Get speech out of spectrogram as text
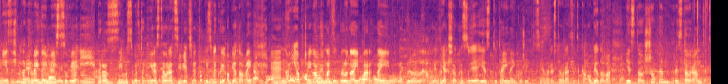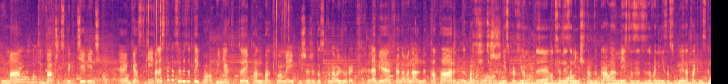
Kochani, jesteśmy na kolejnej miejscowie i teraz zjemy sobie w takiej restauracji, wiecie, takiej zwykłej obiadowej. E, no i obczaiłam, że na Google najbar... Naj... Jak, się okazuje, jest tutaj najgorzej oceniana restauracja, taka obiadowa. Jest to Chopin Restaurant i ma 2,9 e, gwiazdki. Ale z tego co widzę tutaj po opiniach, to tutaj pan Bartłomiej pisze, że doskonały żurek w chlebie, fenomenalny tatar. Bardzo się cieszę, że nie sprawdziłam e, oceny zanim się tam wybrałem. Miejsce zdecydowanie nie zasługuje na tak niską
